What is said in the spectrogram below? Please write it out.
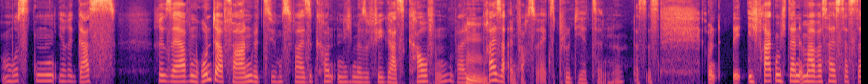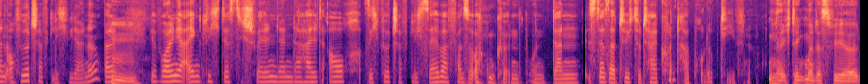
mussten ihre Gas Reserven runterfahren, beziehungsweise konnten nicht mehr so viel Gas kaufen, weil hm. die Preise einfach so explodiert sind. Ne? Das ist, und ich frage mich dann immer, was heißt das dann auch wirtschaftlich wieder? Ne? Weil hm. wir wollen ja eigentlich, dass die Schwellenländer halt auch sich wirtschaftlich selber versorgen können. Und dann ist das natürlich total kontraproduktiv. Ne? Na, ich denke mal, dass wir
